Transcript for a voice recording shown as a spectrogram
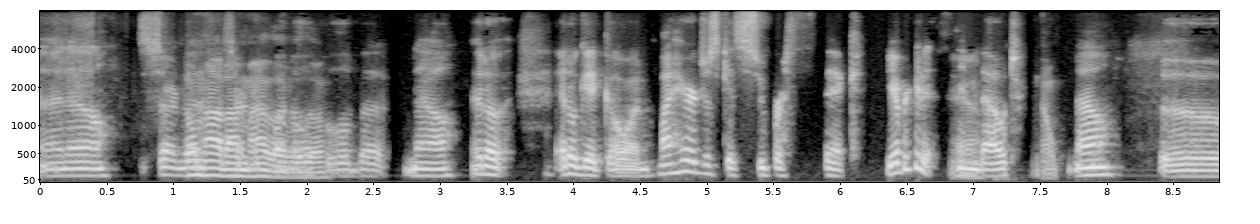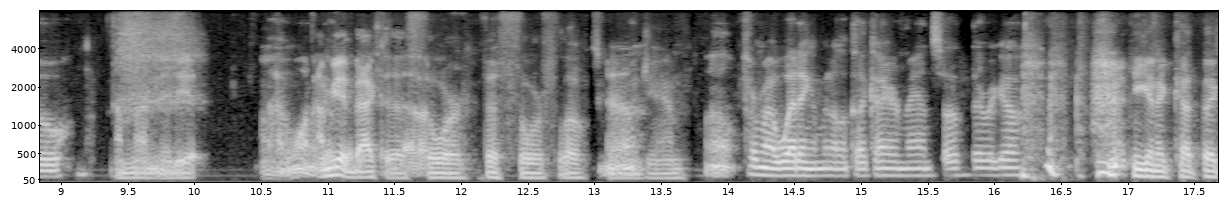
I know. It's starting Still to, not on my level, though. a little bit. No, it'll it'll get going. My hair just gets super thick. You ever get it thinned out? Nope. No. Ooh. I'm not an idiot. I wanna I'm getting back to the out. Thor, the Thor flow. It's Yeah. my jam. Well, for my wedding, I'm gonna look like Iron Man. So there we go. you're gonna cut the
